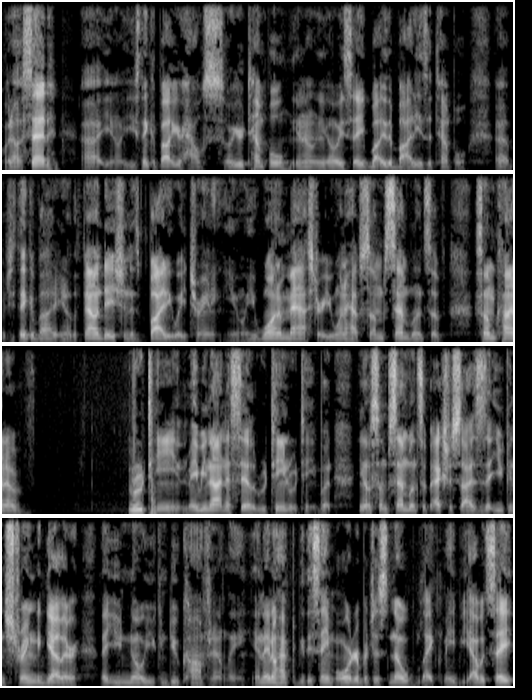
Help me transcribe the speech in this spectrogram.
what I said. Uh, you know, you think about your house or your temple. You know, you always say body, the body is a temple, uh, but you think about it. You know, the foundation is body weight training. You know, you want to master. You want to have some semblance of some kind of routine, maybe not necessarily routine routine, but you know, some semblance of exercises that you can string together that you know you can do confidently. And they don't have to be the same order, but just know like maybe I would say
